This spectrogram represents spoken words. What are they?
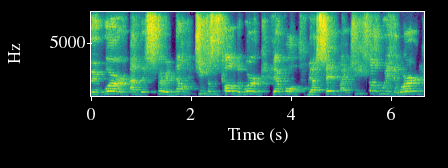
the Word, and the Spirit. Now, Jesus is called the Word. Therefore, we are saved by Jesus, who is the Word,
